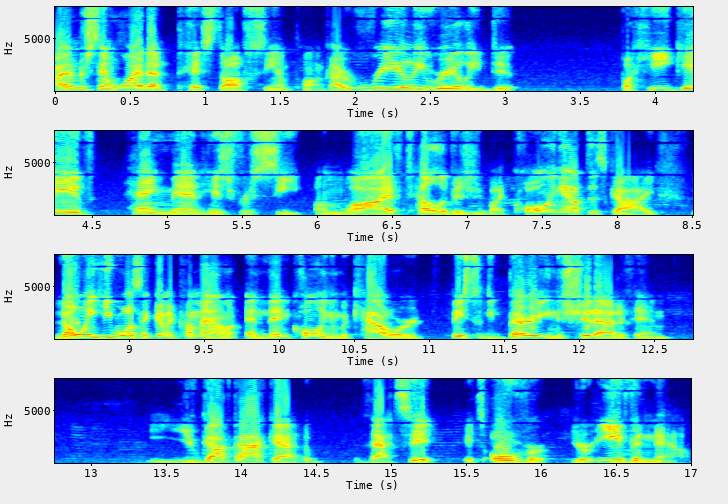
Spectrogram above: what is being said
I understand why that pissed off CM Punk. I really, really do. But he gave Hangman his receipt on live television by calling out this guy, knowing he wasn't going to come out, and then calling him a coward, basically burying the shit out of him. You got back at him. That's it. It's over. You're even now.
